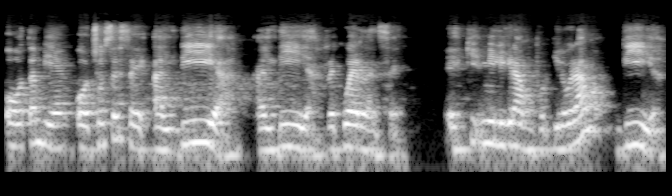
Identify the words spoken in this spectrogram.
o también 8 cc al día, al día, recuérdense, es miligramos por kilogramo, día.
